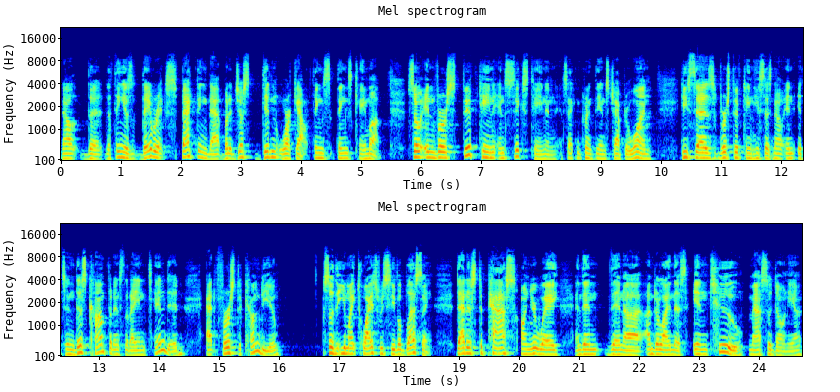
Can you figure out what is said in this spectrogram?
Now, the, the thing is, they were expecting that, but it just didn't work out. Things, things came up. So in verse 15 and 16 in 2 Corinthians chapter 1, he says, verse 15, he says, Now, in, it's in this confidence that I intended at first to come to you so that you might twice receive a blessing. That is to pass on your way, and then, then uh, underline this into Macedonia,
